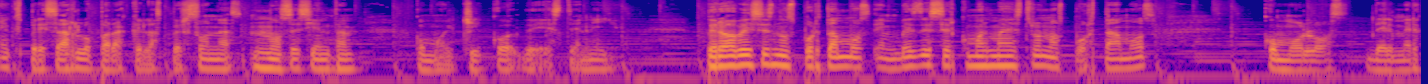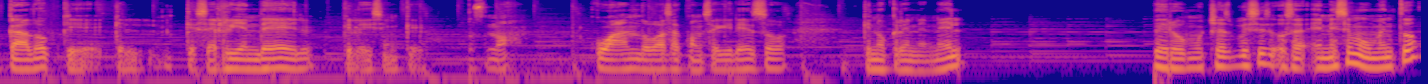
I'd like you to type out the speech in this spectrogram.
expresarlo para que las personas no se sientan como el chico de este anillo. Pero a veces nos portamos, en vez de ser como el maestro, nos portamos como los del mercado que, se ríen de él, que le dicen que, pues no, ¿cuándo vas a conseguir eso? Que no creen en él. Pero muchas veces, o sea, en ese momento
